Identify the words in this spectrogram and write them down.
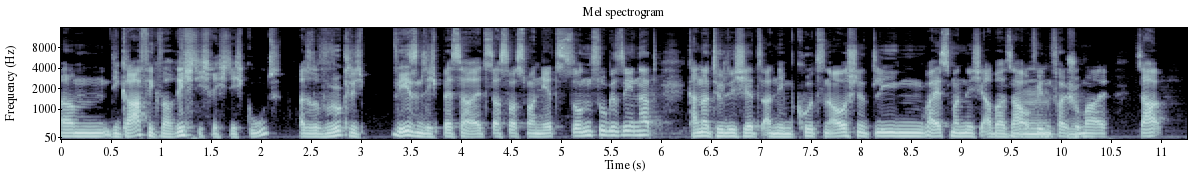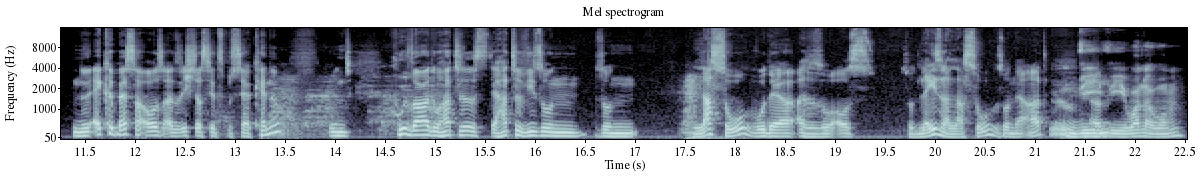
Ähm, die Grafik war richtig, richtig gut. Also wirklich wesentlich besser als das, was man jetzt sonst so gesehen hat. Kann natürlich jetzt an dem kurzen Ausschnitt liegen, weiß man nicht, aber sah auf jeden Fall schon mal, sah eine Ecke besser aus, als ich das jetzt bisher kenne. Und cool war, du hattest, der hatte wie so ein, so ein Lasso, wo der, also so aus, so ein Laserlasso, so eine Art. Wie, ähm, wie Wonder Woman.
